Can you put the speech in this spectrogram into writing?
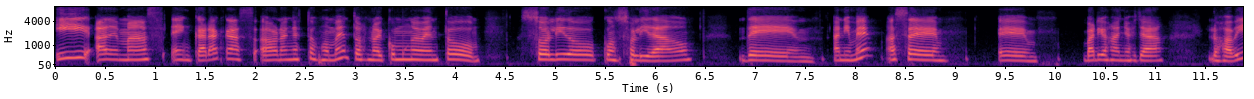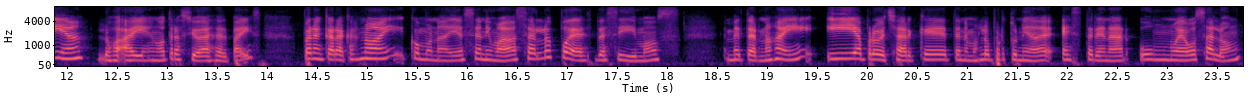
Y además en Caracas, ahora en estos momentos, no hay como un evento sólido, consolidado de anime. Hace em, varios años ya los había, los hay en otras ciudades del país, pero en Caracas no hay. Como nadie se animaba a hacerlo, pues decidimos meternos ahí y aprovechar que tenemos la oportunidad de estrenar un nuevo salón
